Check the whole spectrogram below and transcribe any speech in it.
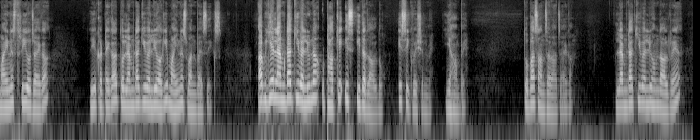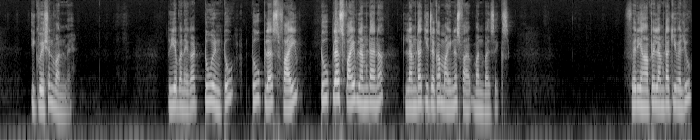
माइनस थ्री हो जाएगा तो ये कटेगा तो लेमडा की वैल्यू आ गई माइनस वन बाय सिक्स। अब ये लेमडा की वैल्यू ना उठा के इस इधर डाल दो, इस इक्वेशन में। यहाँ पे। तो बस आंसर आ जाएगा। लेमडा की वैल्यू हम डाल रहे हैं इक्वेशन वन में। तो ये बनेगा two into two plus five, two plus five lambda है ना? लेमडा की जगह minus five, one by six. फिर यहाँ पे लेमडा की value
